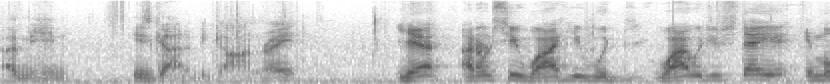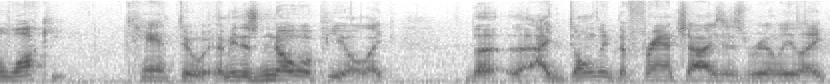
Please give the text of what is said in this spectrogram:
I mean, he's got to be gone, right? Yeah, I don't see why he would. Why would you stay in Milwaukee? Can't do it. I mean, there's no appeal. Like, the, the I don't think the franchise is really like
